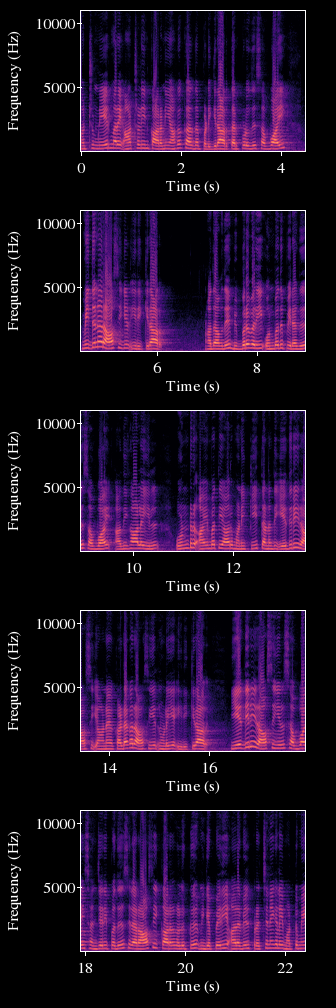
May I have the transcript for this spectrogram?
மற்றும் நேர்மறை ஆற்றலின் காரணியாக கருதப்படுகிறார். தற்பொழுது செவ்வாய் மிதுன ராசியில் இருக்கிறார். அதாவது பிப்ரவரி ஒன்பது பிறகு செவ்வாய் அதிகாலையில் ஒன்று ஐம்பத்தி ஆறு மணிக்கு தனது எதிரி ராசியான கடக ராசியில் நுழைய இருக்கிறார். எதிரி ராசியில் செவ்வாய் சஞ்சரிப்பது சில ராசிக்காரர்களுக்கு மிகப்பெரிய அளவில் பிரச்சனைகளை மட்டுமே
